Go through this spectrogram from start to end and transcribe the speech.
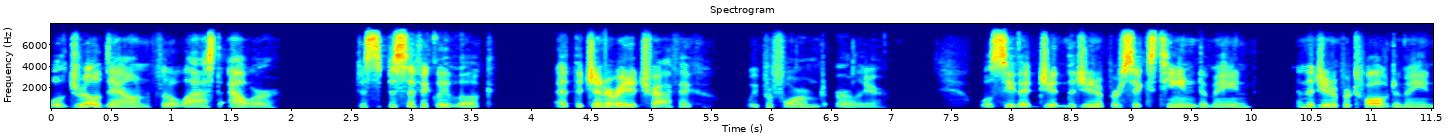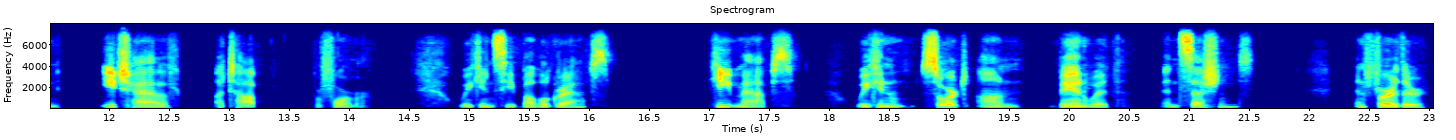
We'll drill down for the last hour to specifically look at the generated traffic we performed earlier. We'll see that the Juniper 16 domain and the Juniper 12 domain each have a top performer. We can see bubble graphs, heat maps, we can sort on bandwidth and sessions, and further,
